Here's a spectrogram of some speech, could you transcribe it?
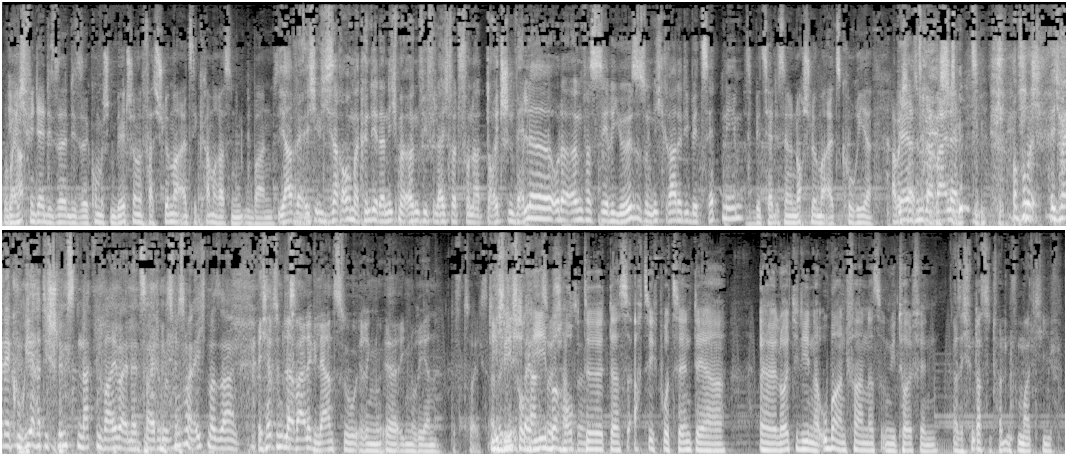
Wobei ja. ich finde ja diese, diese komischen Bildschirme fast schlimmer als die Kameras in den U-Bahnen. Ja, ich, ich sag auch mal, könnt ihr da nicht mal irgendwie vielleicht was von einer deutschen Welle oder irgendwas Seriöses und nicht gerade die BZ nehmen? Also BZ ist ja noch schlimmer als Kurier. Aber ja, ich hatte mittlerweile. Stimmt. Obwohl, ich meine, der Kurier hat die schlimmsten nackten Weiber in der Zeitung, das muss man echt mal sagen. Ich habe mittlerweile gelernt zu äh, ignorieren, das Zeug. Die also BVG behauptet, dass 80 Prozent der äh, Leute, die in der U-Bahn fahren, das irgendwie toll finden. Also ich finde das total informativ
